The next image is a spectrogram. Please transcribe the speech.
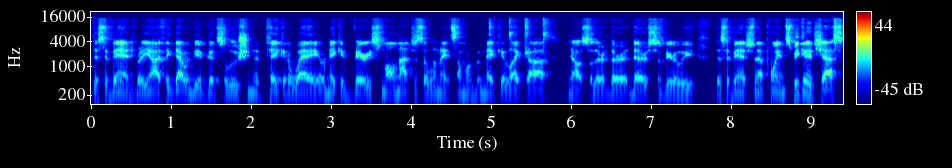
disadvantage. But you know, I think that would be a good solution to take it away or make it very small, not just eliminate someone, but make it like uh, you know, so they're they're they're severely disadvantaged from that point. And speaking of chess,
